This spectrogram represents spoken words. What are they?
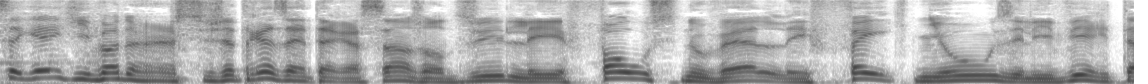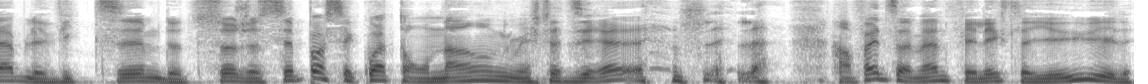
Séguin qui va d'un sujet très intéressant aujourd'hui, les fausses nouvelles, les fake news et les véritables victimes de tout ça. Je sais pas c'est quoi ton angle, mais je te dirais, en fin de semaine, Félix, il y a eu une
